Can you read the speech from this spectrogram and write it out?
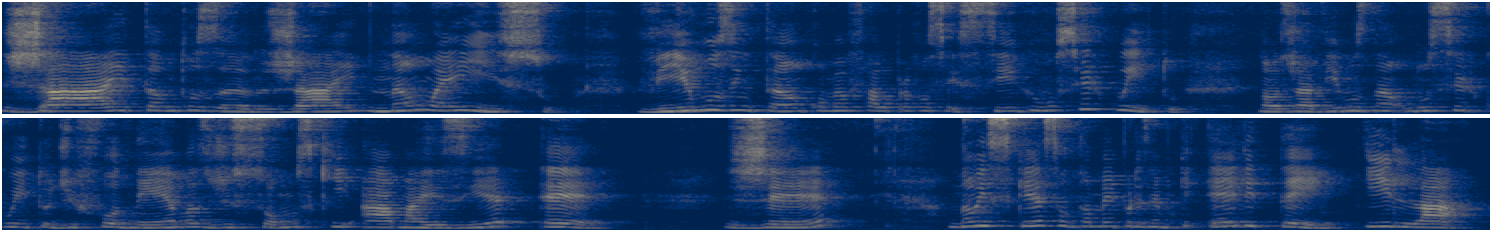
Jai tantos anos. Jai não é isso. Vimos então, como eu falo para vocês, sigam o circuito. Nós já vimos no circuito de fonemas, de sons que A mais I é G, não esqueçam também, por exemplo, que ele tem, e lá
